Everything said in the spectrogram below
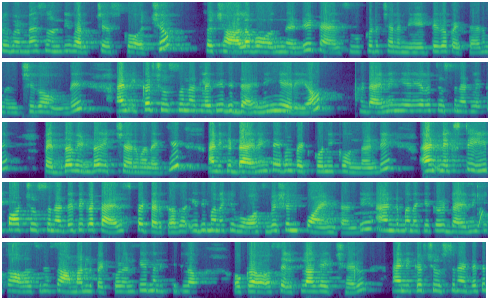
టూ మెంబర్స్ నుండి వర్క్ చేసుకోవచ్చు. సో చాలా బాగుందండి. టైల్స్ కూడా చాలా నీట్గా పెట్టారు మంచిగా ఉంది. అండ్ ఇక్కడ చూస్తున్నట్లయితే ఇది డైనింగ్ ఏరియా డైనింగ్ ఏరియాలో చూసినట్లయితే పెద్ద విండో ఇచ్చారు మనకి. అండ్ ఇక్కడ డైనింగ్ టేబుల్ పెట్టుకోనికి ఉందండి. అండ్ నెక్స్ట్ ఈ పార్ట్ చూస్తున్నట్లయితే ఇక్కడ టైల్స్ పెట్టారు కదా. ఇది మనకి వాష్ బేషన్ పాయింట్ అండి. అండ్ మనకి ఇక్కడ డైనింగ్కి కావాల్సిన సామాన్లు పెట్టుకోవడానికి మనకి ఇట్లా ఒక సెల్ఫ్ లాగా ఇచ్చారు. అండ్ ఇక్కడ చూస్తున్నట్లయితే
